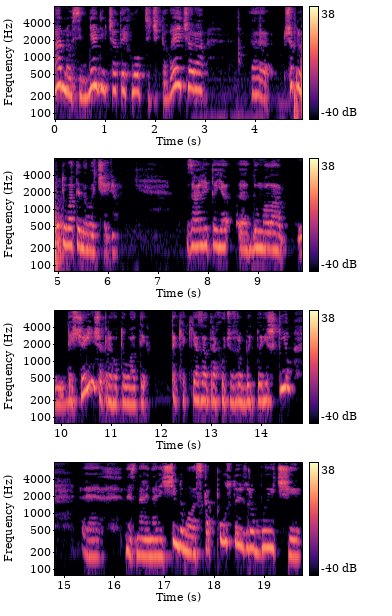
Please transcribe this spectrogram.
гарного всім дня, дівчата і хлопці, чи то вечора. Е, Що приготувати на вечерю? Взагалі-то я е, думала дещо інше приготувати, так як я завтра хочу зробити пиріжків. Е, Не знаю навіть з чим думала з капустою зробити, чи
